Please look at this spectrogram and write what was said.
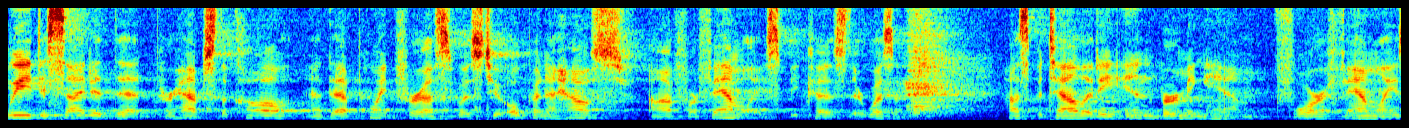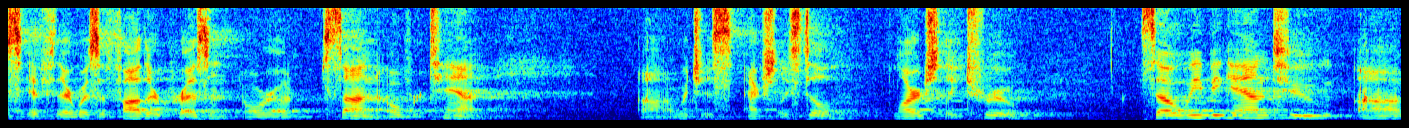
we decided that perhaps the call at that point for us was to open a house uh, for families because there wasn't hospitality in Birmingham for families if there was a father present or a son over 10, uh, which is actually still largely true. So we began to uh,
